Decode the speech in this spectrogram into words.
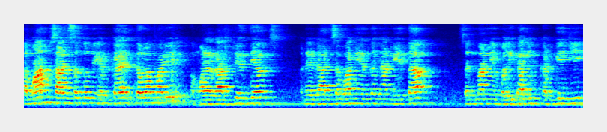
તમામ સાંસદોની અટકાયત કરવામાં આવી અમારા રાષ્ટ્રીય અધ્યક્ષ અને રાજ્યસભાની અંદરના નેતા સન્માનીય મલ્લિકાર્જુન ખડગેજી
